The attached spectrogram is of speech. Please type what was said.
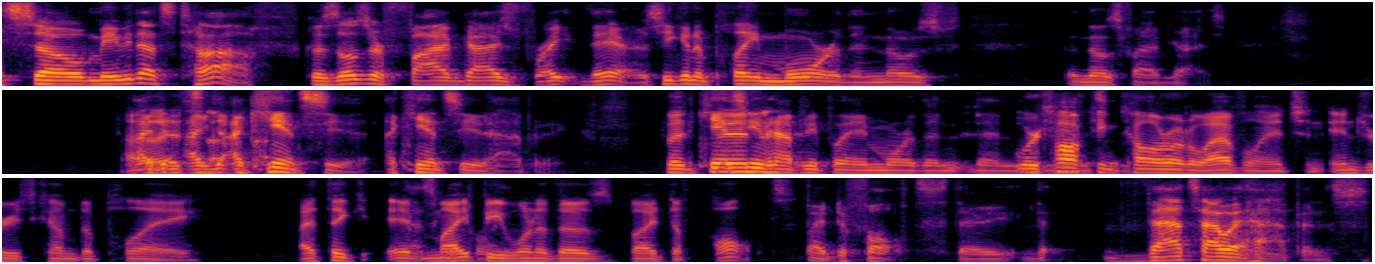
So maybe that's tough because those are five guys right there. Is he going to play more than those than those five guys? I, Uh, I, I can't see it. I can't see it happening. but I can't see him happening playing more than than we're talking. Colorado Avalanche and injuries come to play. I think it That's might be one of those by default. by default. There, th- that's how it happens.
